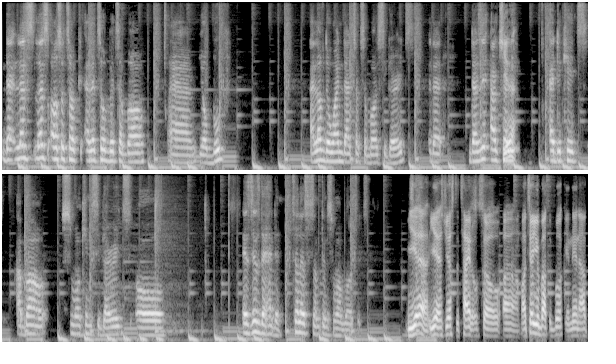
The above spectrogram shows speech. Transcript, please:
That let's let's also talk a little bit about um, your book. I love the one that talks about cigarettes. That does it actually yeah. educate about smoking cigarettes or it's just the heading. Tell us something small about it. Yeah, yeah, it's just the title. So um, I'll tell you about the book, and then I'll,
